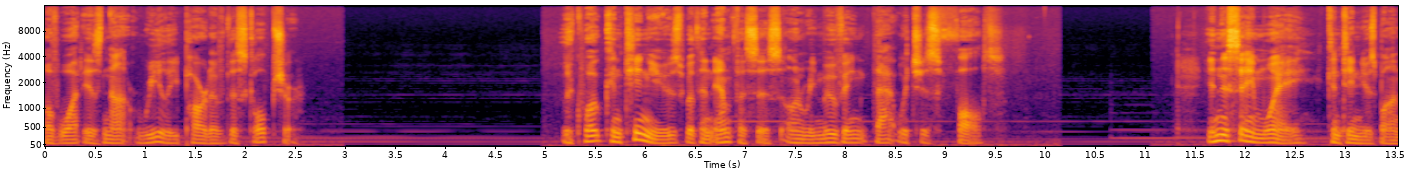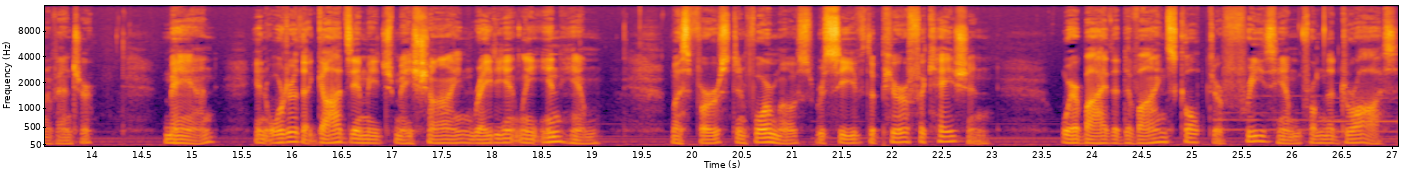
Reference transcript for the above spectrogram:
of what is not really part of the sculpture. The quote continues with an emphasis on removing that which is false. In the same way, continues Bonaventure, man, in order that God's image may shine radiantly in him, must first and foremost receive the purification whereby the divine sculptor frees him from the dross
